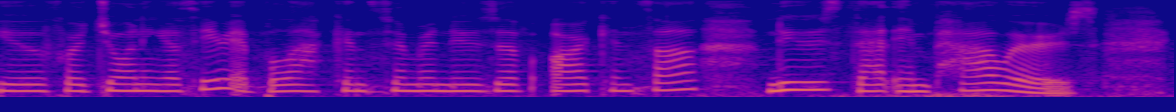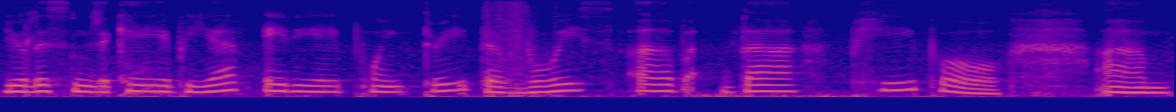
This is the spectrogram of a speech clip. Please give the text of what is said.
You for joining us here at Black Consumer News of Arkansas, news that empowers. You're listening to KABF 88.3, the voice of the people. Um,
